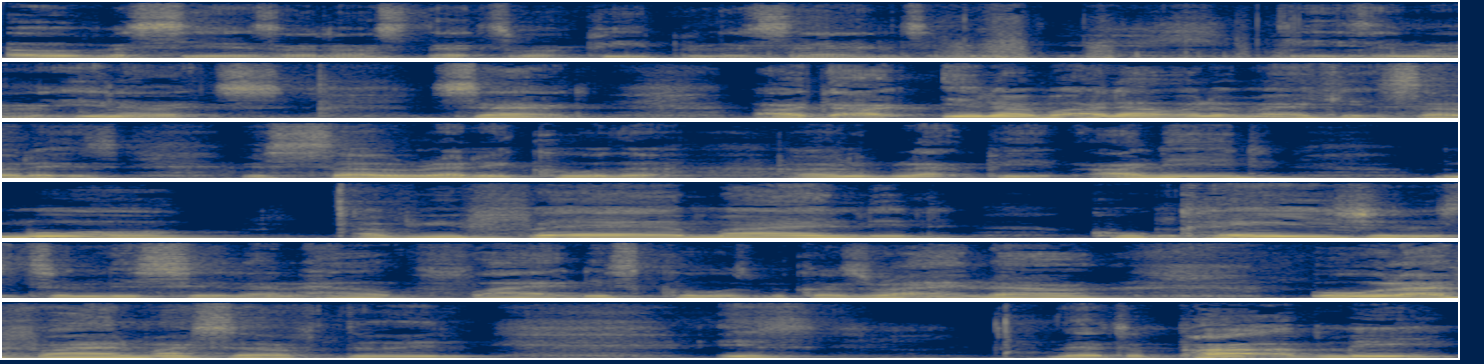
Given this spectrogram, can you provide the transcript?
overseers on us. That's what people are saying to me. These, You know, it's sad. I don't, you know, but I don't want to make it so that it's, it's so radical that only black people. I need more of you fair-minded Caucasians to listen and help fight this cause because right now, all I find myself doing is there's a part of me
